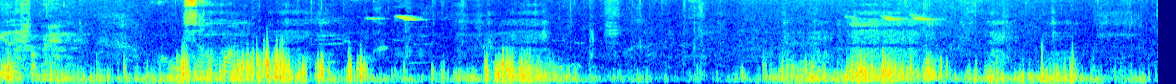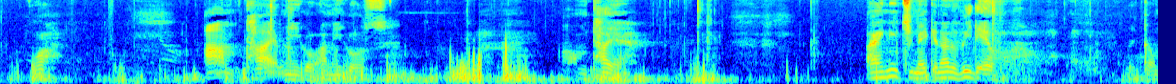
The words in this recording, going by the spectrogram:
beautiful, man. Old San Juan. Wow. I'm tired, amigo, amigos. I'm tired. I need to make another video because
